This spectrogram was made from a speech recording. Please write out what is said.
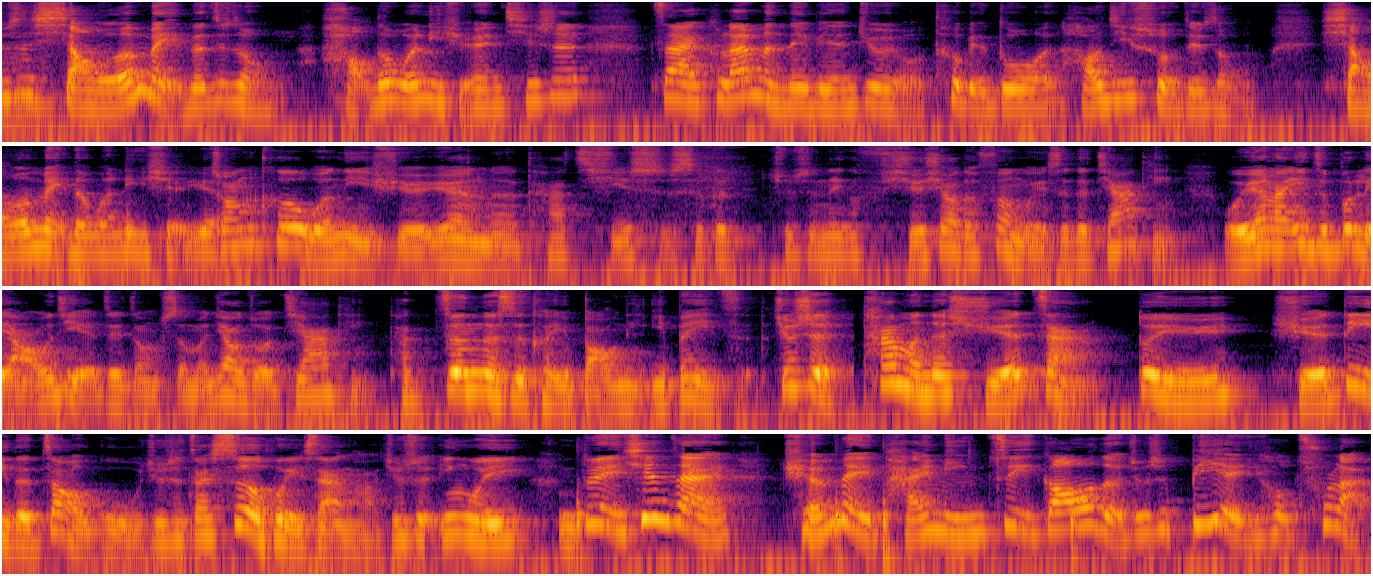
就是小而美的这种好的文理学院，其实，在 Clement 那边就有特别多好几所这种小而美的文理学院。专科文理学院呢，它其实是个，就是那个学校的氛围是个家庭。我原来一直不了解这种什么叫做家庭，它真的是可以保你一辈子的。就是他们的学长对于学弟的照顾，就是在社会上哈，就是因为对，现在全美排名最高的就是毕业以后出来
